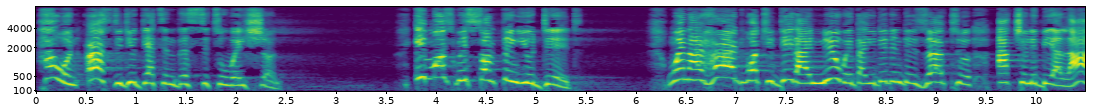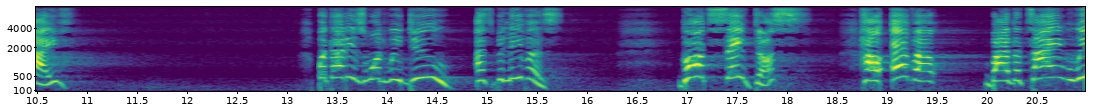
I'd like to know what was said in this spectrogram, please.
how on earth did you get in this situation? It must be something you did. When I heard what you did, I knew it that you didn't deserve to actually be alive. But that is what we do as believers. God saved us. However, by the time we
